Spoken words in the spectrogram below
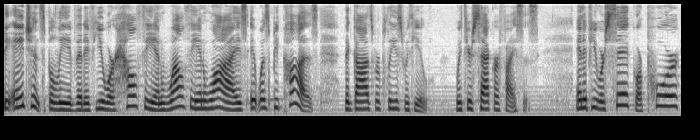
The ancients believed that if you were healthy and wealthy and wise, it was because the gods were pleased with you, with your sacrifices. And if you were sick or poor,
